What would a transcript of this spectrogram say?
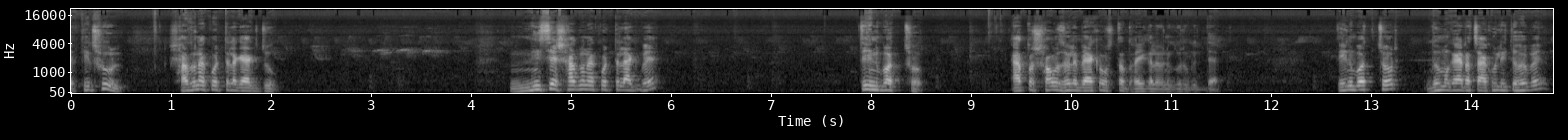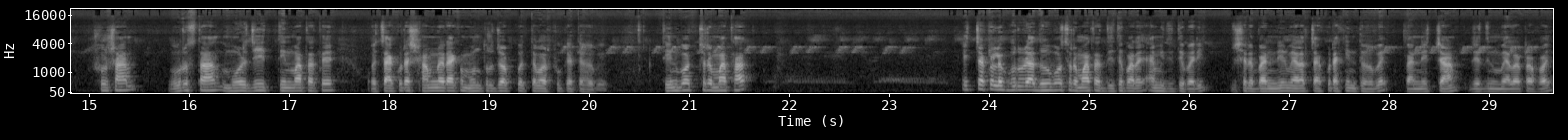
ওই ত্রিশুল সাধনা করতে লাগে এক যুগ। নিচে সাধনা করতে লাগবে তিন বছর এত সহজ হলে ব্যাকে ওস্তাদ হয়ে গেল উনি গুরুবিদ্যার। তিন বছর ধুমুকে একটা চাকু নিতে হবে। শ্মশান গুরুস্থান, মসজিদ, তিন মাথাতে ওই চাকুটা সামনে রেখে মন্ত্র জপ করতে আবার ফুকাতে হবে। তিন বছরের মাথা। ইচ্ছা করলে গুরুরা দু বছরের মাথা দিতে পারে, আমি দিতে পারি। সেটা বান্নির মেলার চাকুটা কিনতে হবে, বান্নির চান, যেদিন মেলাটা হয়,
